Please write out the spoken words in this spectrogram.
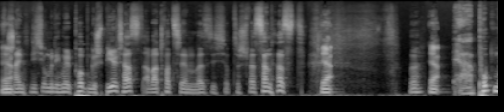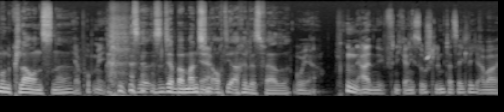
Ja. wahrscheinlich nicht unbedingt mit Puppen gespielt hast, aber trotzdem, weiß ich, ob du Schwestern hast. ja. Ne? Ja, Ja, Puppen und Clowns, ne? ja, Puppen. Das sind ja bei manchen Ja. auch die Achillesferse. Oh ja. Ja, nee, finde ich gar nicht so schlimm tatsächlich, aber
